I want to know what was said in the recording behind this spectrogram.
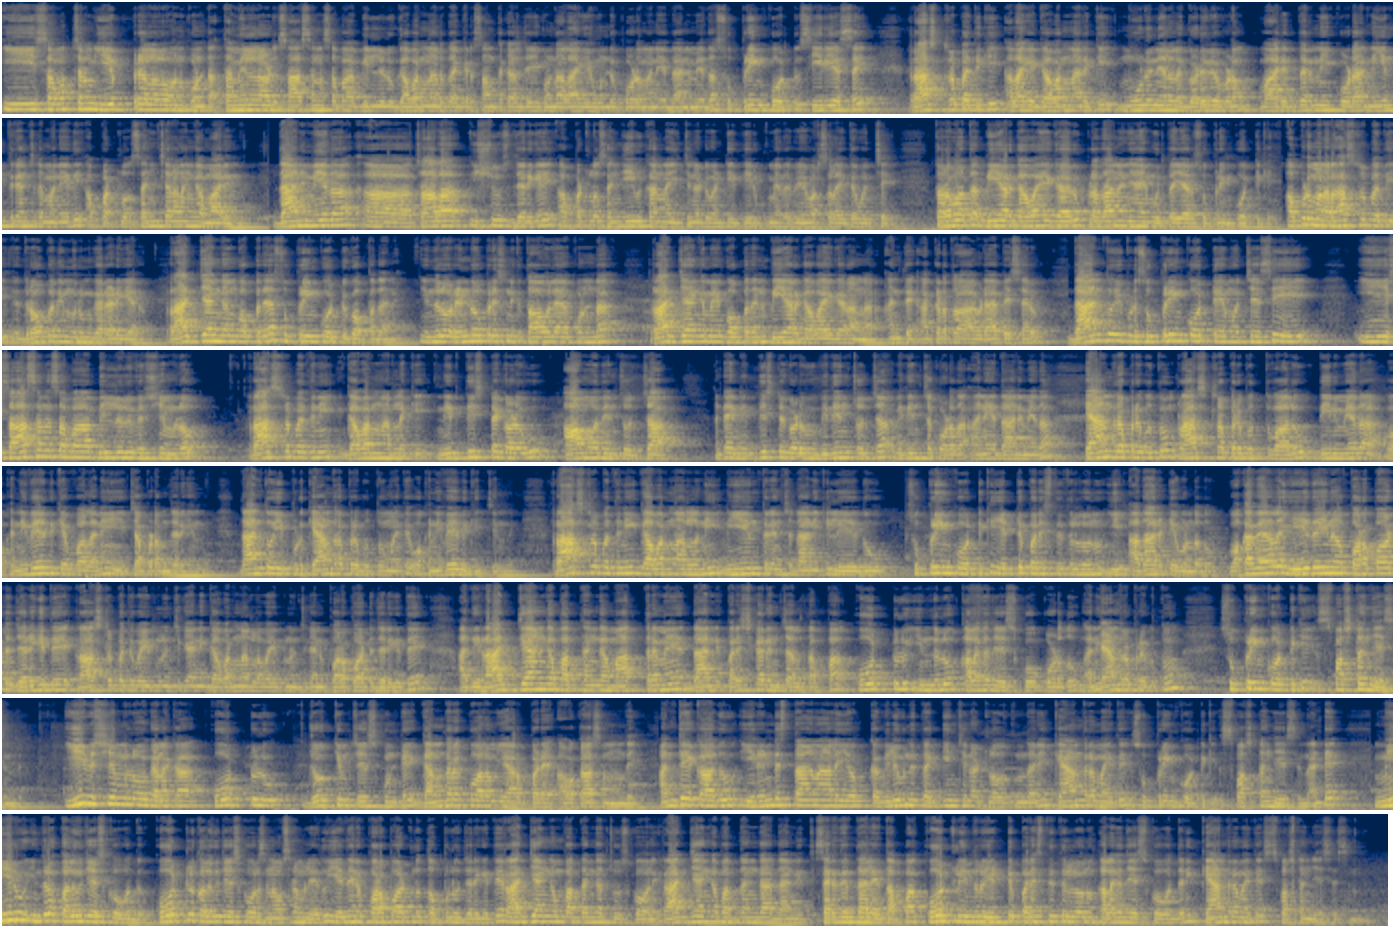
ఈ సంవత్సరం ఏప్రిల్లో అనుకుంటా తమిళనాడు శాసనసభ బిల్లులు గవర్నర్ దగ్గర సంతకాలు చేయకుండా అలాగే ఉండిపోవడం అనే దాని మీద సుప్రీంకోర్టు సీరియస్ అయి రాష్ట్రపతికి అలాగే గవర్నర్కి మూడు నెలల గడువు ఇవ్వడం వారిద్దరినీ కూడా నియంత్రించడం అనేది అప్పట్లో సంచలనంగా మారింది. దాని మీద చాలా ఇష్యూస్ జరిగాయి. అప్పట్లో సంజీవ్ ఖన్నా ఇచ్చినటువంటి తీర్పు మీద విమర్శలు అయితే వచ్చాయి. తర్వాత బిఆర్ గవాయ్ గారు ప్రధాన న్యాయమూర్తి అయ్యారు సుప్రీంకోర్టుకి. అప్పుడు మన రాష్ట్రపతి ద్రౌపది ముర్ము గారు అడిగారు రాజ్యాంగం గొప్పదా? సుప్రీంకోర్టు గొప్పదని. ఇందులో రెండో ప్రశ్నకి తావు లేకుండా రాజ్యాంగమే గొప్పదని బిఆర్ గవాయ్ గారు అన్నారు. అంతే అక్కడతో ఆవిడ ఆపేశారు. దాంతో ఇప్పుడు సుప్రీంకోర్టు ఏమొచ్చేసి ఈ శాసనసభ బిల్లుల విషయంలో రాష్ట్రపతిని గవర్నర్లకి నిర్దిష్ట గడువు ఆమోదించవచ్చా అంటే నిర్దిష్ట గడువు విధించవచ్చా విధించకూడదా? అనే దాని మీద కేంద్ర ప్రభుత్వం రాష్ట్ర ప్రభుత్వాలు దీని మీద ఒక నివేదిక ఇవ్వాలని చెప్పడం జరిగింది. దాంతో ఇప్పుడు కేంద్ర ప్రభుత్వం అయితే ఒక నివేదిక ఇచ్చింది. రాష్ట్రపతిని గవర్నర్లని నియంత్రించడానికి లేదు. సుప్రీంకోర్టుకి ఎట్టి పరిస్థితుల్లోనూ ఈ అథారిటీ ఉండదు. ఒకవేళ ఏదైనా పొరపాటు జరిగితే రాష్ట్రపతి వైపు నుంచి కానీ గవర్నర్ల వైపు నుంచి కానీ పొరపాటు జరిగితే అది రాజ్యాంగబద్ధంగా మాత్రమే దాన్ని పరిష్కరించాలి తప్ప కోర్టులు ఇందులో కలగజేసుకోకూడదు అని కేంద్ర ప్రభుత్వం సుప్రీంకోర్టుకి స్పష్టం చేసింది. ఈ విషయంలో గనక కోర్టులు జోక్యం చేసుకుంటే గందరగోళం ఏర్పడే అవకాశం ఉంది. అంతేకాదు ఈ రెండు స్థానాల యొక్క విలువని తగ్గించినట్లు అవుతుందని కేంద్రం అయితే సుప్రీంకోర్టుకి స్పష్టం చేసింది. అంటే మీరు ఇందులో కలుగు చేసుకోవద్దు. కోర్టులు కలుగు చేసుకోవాల్సిన అవసరం లేదు. ఏదైనా పొరపాట్లు తప్పులు జరిగితే రాజ్యాంగం బద్ధంగా చూసుకోవాలి. రాజ్యాంగబద్ధంగా దాన్ని సరిదిద్దాలే తప్ప కోర్టులు ఇందులో ఎట్టి పరిస్థితుల్లోనూ కలగజేసుకోవద్దని కేంద్రం అయితే స్పష్టం చేసేసింది.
